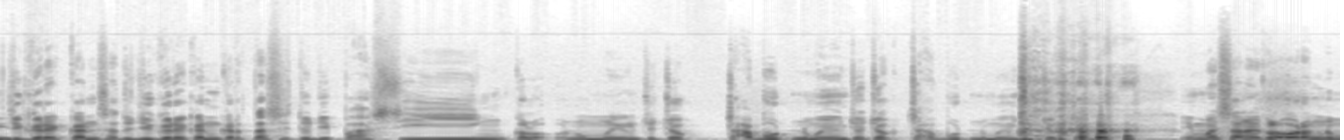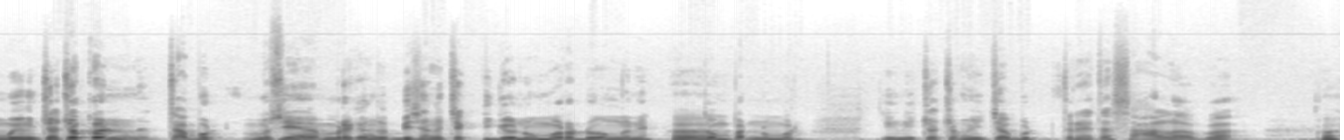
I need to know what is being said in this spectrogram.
Jegrekan satu jegrekan kertas itu dipasing. Kalau nemu yang cocok cabut, nemu yang cocok cabut, nemu yang cocok cabut. Ini masalahnya kalau orang nemu yang cocok kan cabut, maksudnya mereka nggak bisa ngecek tiga nomor doang kan ya, atau empat nomor. Ini cocok nih cabut, ternyata salah pak. Hah?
